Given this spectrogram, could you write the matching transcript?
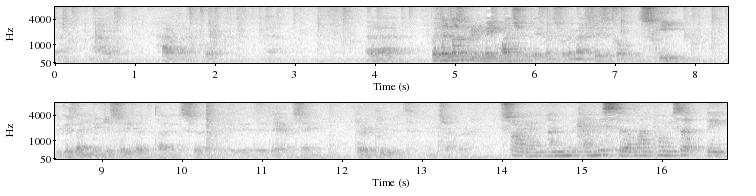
uh, how, how that works. Yeah. Uh, but that doesn't really make much of a difference for the metaphysical scheme, because then you can just say that, that it's, uh, they're the same, they're included in each other. Sorry, I, I, missed uh, one point. You said they,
